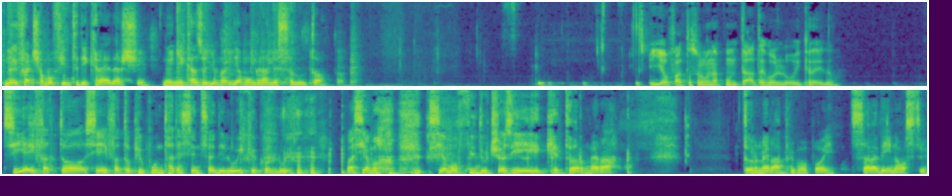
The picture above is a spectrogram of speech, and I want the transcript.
Noi facciamo finta di crederci. In ogni caso gli mandiamo un grande saluto. Io ho fatto solo una puntata con lui, credo. Sì, hai fatto, sì, hai fatto più puntate senza di lui che con lui. Ma siamo, siamo fiduciosi che tornerà. Tornerà prima o poi, sarà dei nostri.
